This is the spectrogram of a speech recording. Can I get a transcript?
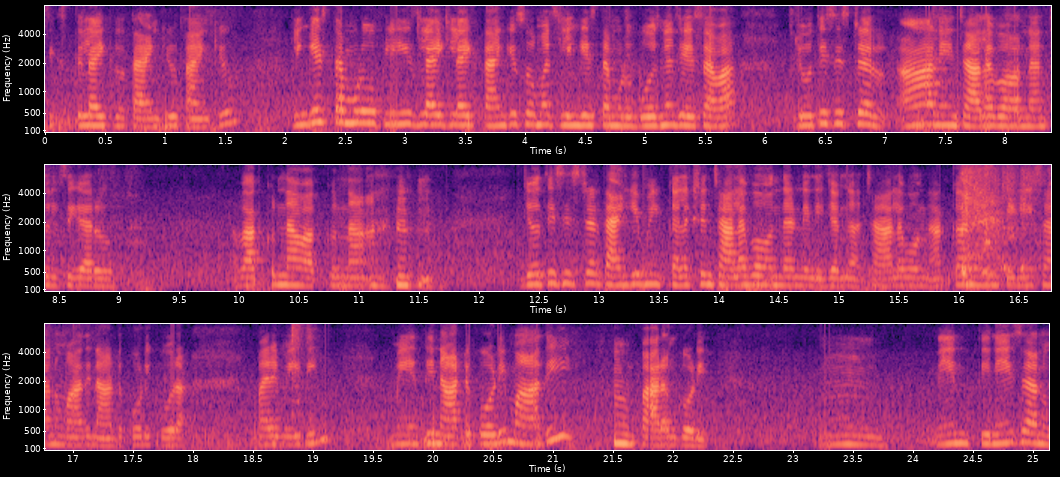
Sixth like. Thank you thank you. Lingesh తమ్ముడు please like like. Thank you so much Lingesh తమ్ముడు. భోజనం చేసావా? జ్యోతి సిస్టర్ నేను చాలా బాగున్నాను తులసి గారు. వక్కున్నా వక్కున్నా. జ్యోతి సిస్టర్ థ్యాంక్ యూ మీ కలెక్షన్ చాలా బాగుందండి నిజంగా. చాలా బాగుంది. అక్క నేను తినేసాను మాది నాటుకోడి కూర. మరి మీది? మీది నాటుకోడి మాది పారం కోడి నేను తినేసాను.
